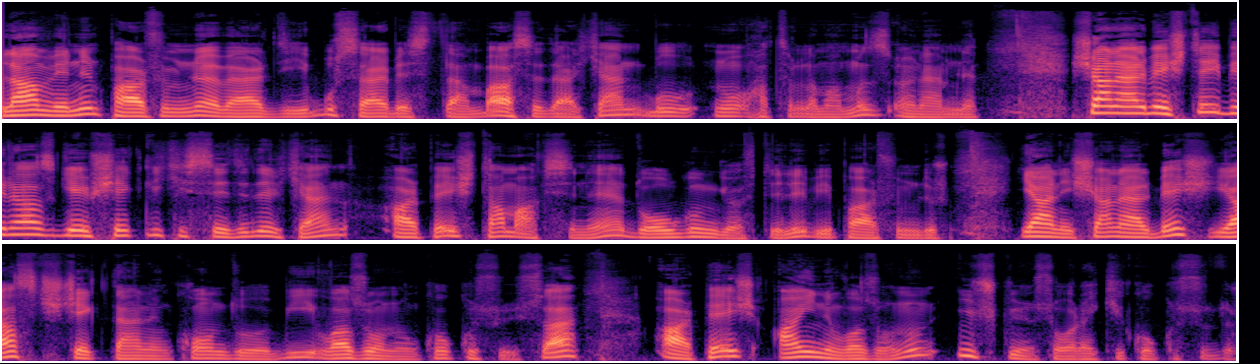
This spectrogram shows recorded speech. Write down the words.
Lanvin'in parfümüne verdiği bu serbestten bahsederken bunu hatırlamamız önemli. Chanel 5'te biraz gevşeklik hissedilirken Arpej tam aksine dolgun göfteli bir parfümdür. Yani Chanel 5 yaz çiçeklerinin konduğu bir vazonun kokusuysa Arpej aynı vazonun 3 gün sonraki kokusudur.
